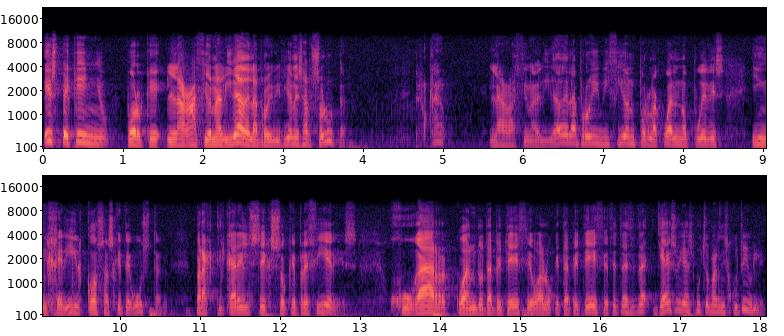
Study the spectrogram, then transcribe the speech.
es pequeño porque la racionalidad de la prohibición es absoluta. Pero claro, la racionalidad de la prohibición por la cual no puedes ingerir cosas que te gustan, practicar el sexo que prefieres, jugar cuando te apetece o a lo que te apetece, etcétera, etcétera, ya eso ya es mucho más discutible.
